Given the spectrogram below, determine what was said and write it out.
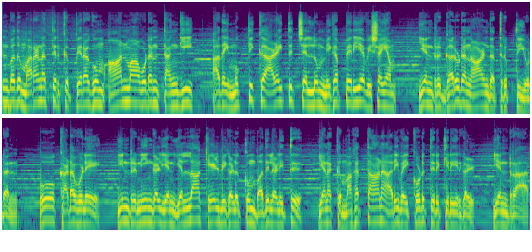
என்பது மரணத்திற்கு பிறகும் ஆன்மாவுடன் தங்கி அதை முக்திக்கு அழைத்துச் செல்லும் மிகப்பெரிய விஷயம் என்று கருடன் ஆழ்ந்த திருப்தியுடன் ஓ கடவுளே இன்று நீங்கள் என் எல்லா கேள்விகளுக்கும் பதிலளித்து எனக்கு மகத்தான அறிவை கொடுத்திருக்கிறீர்கள் என்றார்.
